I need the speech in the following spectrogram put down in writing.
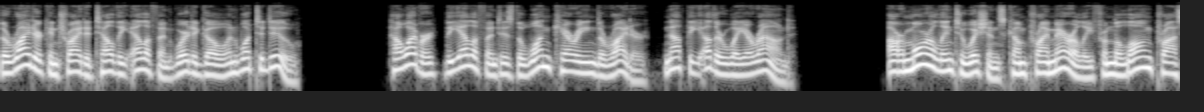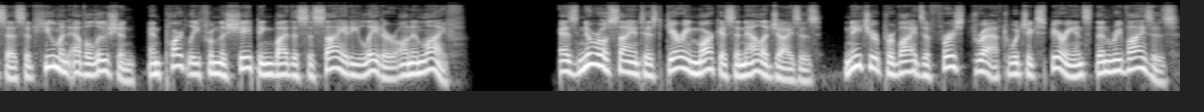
The rider can try to tell the elephant where to go and what to do. However, the elephant is the one carrying the rider, not the other way around. Our moral intuitions come primarily from the long process of human evolution and partly from the shaping by the society later on in life. As neuroscientist Gary Marcus analogizes, nature provides a first draft which experience then revises.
